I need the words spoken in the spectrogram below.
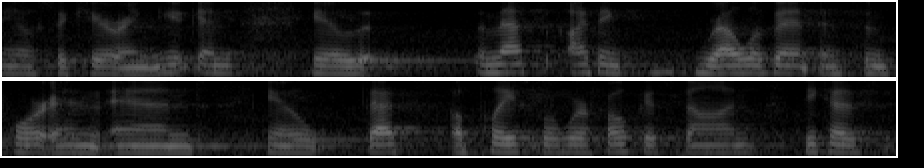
you know, securing. You- And, you know, the- and that's, I think, relevant, it's important, and, you know, that's a place where we're focused on, because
